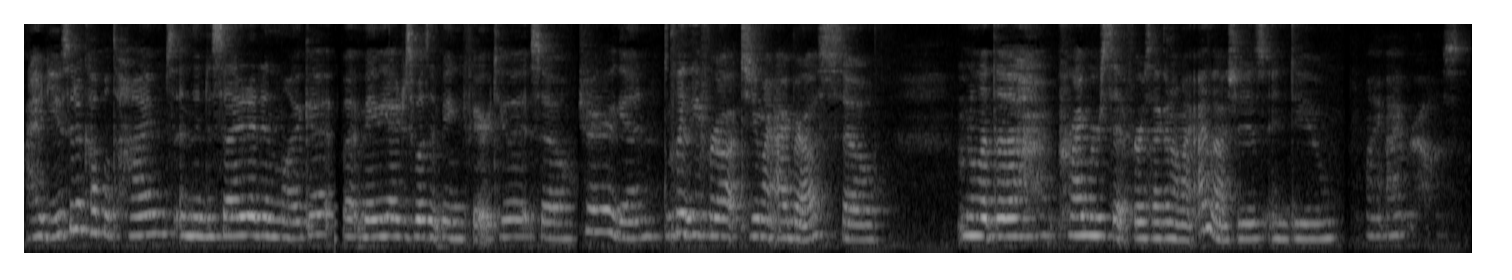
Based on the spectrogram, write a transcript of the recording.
I had used it a couple times and then decided I didn't like it, but maybe I just wasn't being fair to it, so try her again. Completely forgot to do my eyebrows, so I'm gonna let the primer sit for a second on my eyelashes and do my eyebrows.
